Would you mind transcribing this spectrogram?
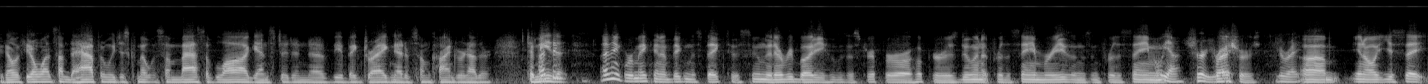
You know, if you don't want something to happen, we just come up with some massive law against it and uh, be a big dragnet of some kind or another. To me, that I think we're making a big mistake to assume that everybody who's a stripper or a hooker is doing it for the same reasons and for the same oh, yeah, sure, you're pressures. Right. You're right. Um, you know, you say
